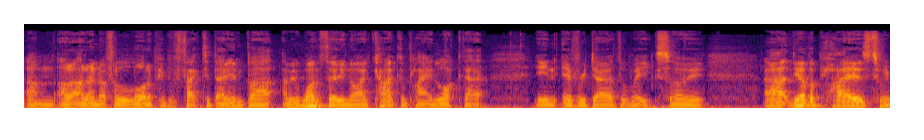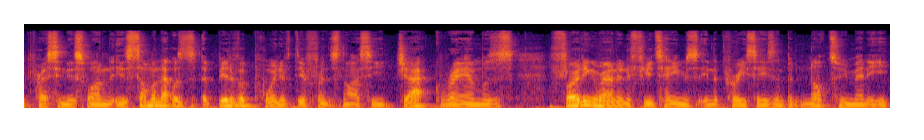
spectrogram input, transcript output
um, I, I, don't know if a lot of people factored that in, but I mean, 139, can't complain. Lock that in every day of the week. So uh, the other players to impress in this one is someone that was a bit of a point of difference, nicely. Jack Graham was floating around in a few teams in the preseason, but not too many,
